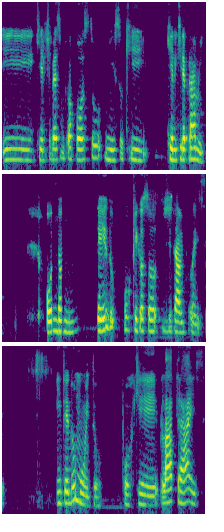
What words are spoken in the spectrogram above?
e que Ele tivesse um propósito nisso que, que Ele queria para mim. Hoje uhum. eu entendo por que, que eu sou digital influencer. Entendo muito, porque lá atrás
